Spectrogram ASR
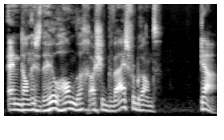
En dan is het heel handig als je het bewijs verbrandt. ja,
